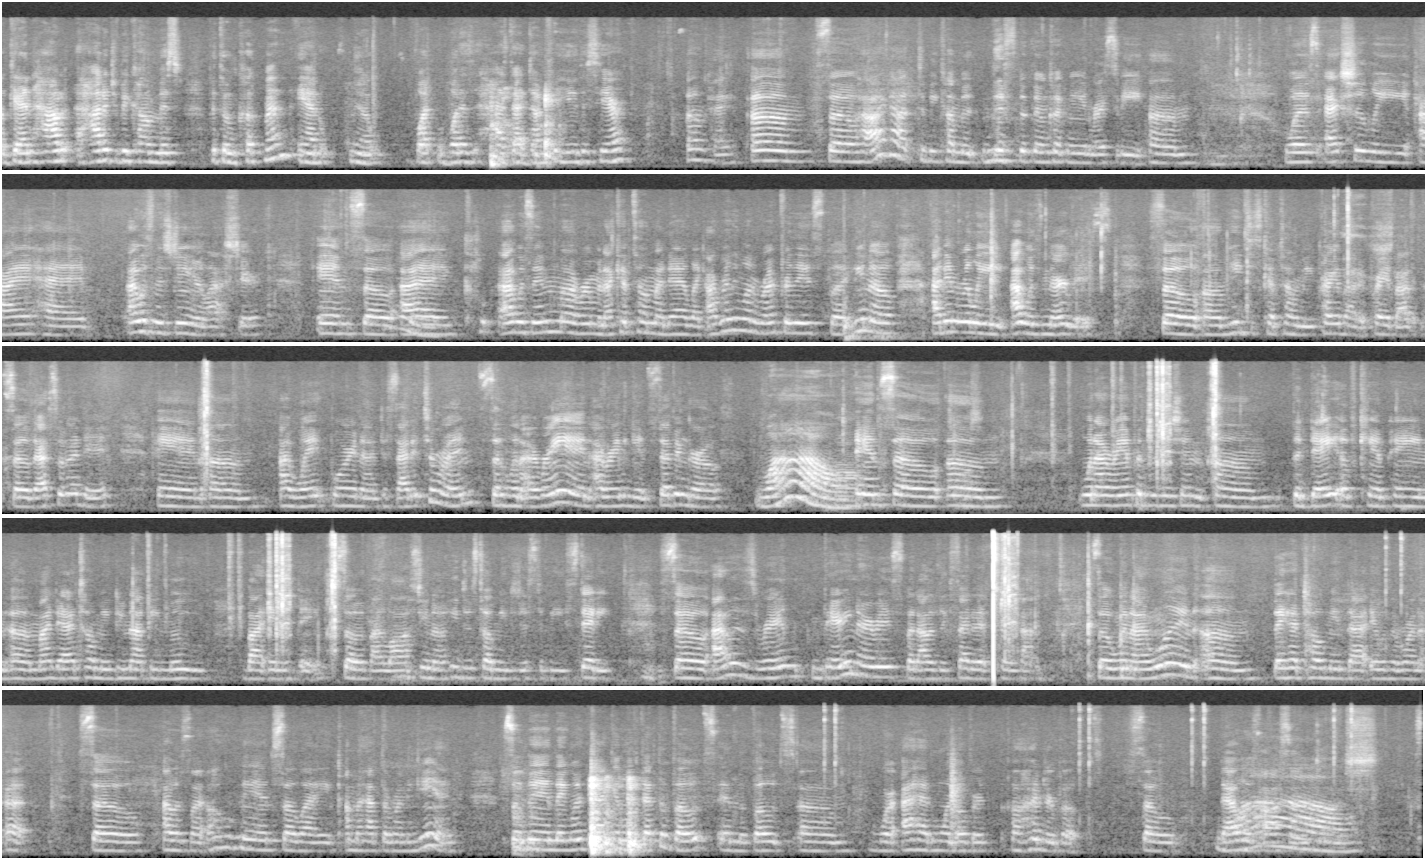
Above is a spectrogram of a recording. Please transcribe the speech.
again, how, how did you become Miss Bethune Cookman? And, you know, what, what is, has that done for you this year? Okay. Um, so how I got to become Miss Bethune Cookman University um, was actually I had I was Miss Junior last year, and so I I was in my room and I kept telling my dad like I really want to run for this, but you know I didn't really I was nervous, so um, he just kept telling me pray about it, pray about it. So that's what I did, and um, I went for it and I decided to run. So when I ran, I ran against seven girls. Wow. And so um, when I ran for the position, um, the day of campaign, um, my dad told me do not be moved by anything. So if I lost, you know, he just told me just to be steady. So I was really, very nervous, but I was excited at the same time. So when I won, um, they had told me that it was a runner up. So I was like, oh man, so like I'm gonna have to run again. So then they went back and looked at the votes, and the votes um, were I had won over a hundred votes. So that was awesome.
